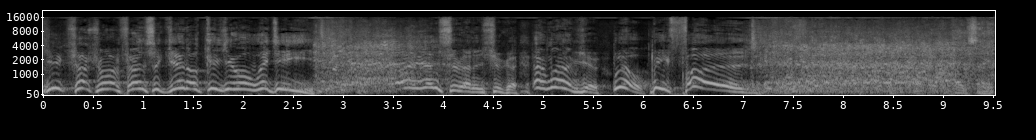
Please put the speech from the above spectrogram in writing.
You touch my fence again, I'll give you a wedgie. I am Sir Alan Sugar, and one of you will be fired. Thanks, Alan.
